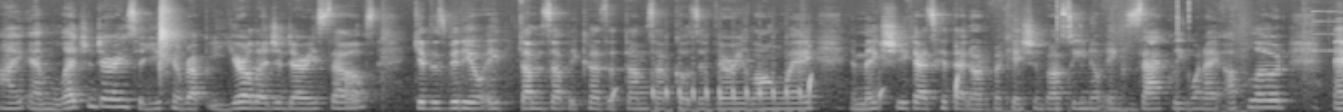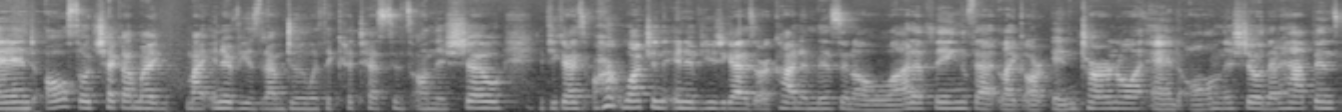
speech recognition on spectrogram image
I am legendary, so you can rep your legendary selves. Give this video a thumbs up because a thumbs up goes a very long way. And make sure you guys hit that notification bell so you know exactly when I upload. And also check out my, my interviews that I'm doing with the contestants on this show. If you guys aren't watching the interviews, you guys are kind of missing a lot of things that like are internal and on the show that happens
